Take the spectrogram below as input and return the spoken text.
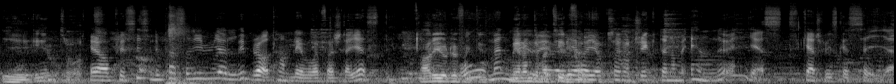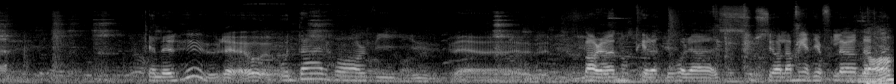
i introt. ja precis. Det passade ju väldigt bra att han blev vår första gäst. Ja, det gjorde det Oh, faktiskt. men Mer om det var du, vi har ju tillfälligt. också hört rykten om ännu en gäst, kanske vi ska säga. Eller hur? Och, och där har vi ju eh, bara noterat i våra sociala medieflöden Ja.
